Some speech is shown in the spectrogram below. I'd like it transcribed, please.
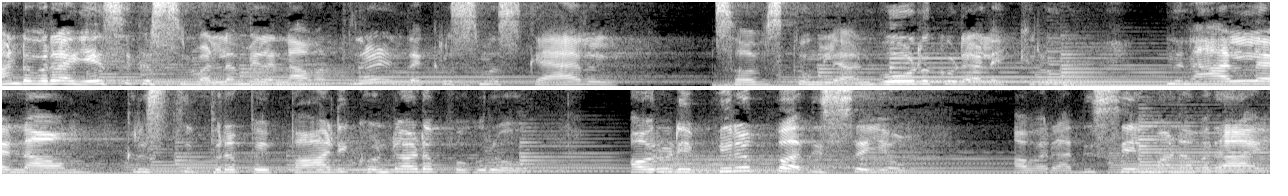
ஆண்டவராக இயேசு கிறிஸ்து வல்லமையில நாமத்தினால் இந்த கிறிஸ்மஸ் கேரல் சர்வீஸ்க்கு உங்களை அன்போடு கூட அழைக்கிறோம். இந்த நாளில் நாம் கிறிஸ்து பிறப்பை பாடி கொண்டாட போகிறோம். அவருடைய பிறப்பு அதிசயம். அவர் அதிசயமானவராய்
